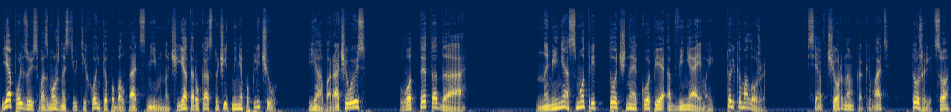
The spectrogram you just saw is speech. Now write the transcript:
Я пользуюсь возможностью тихонько поболтать с ним, но чья-то рука стучит меня по плечу. Я оборачиваюсь. Вот это да! На меня смотрит точная копия обвиняемой, только моложе. Вся в черном, как и мать, то же лицо,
